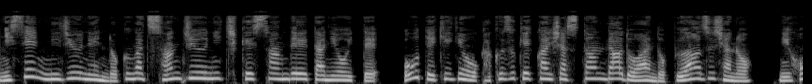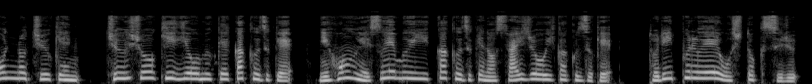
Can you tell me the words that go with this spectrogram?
2020年6月30日決算データにおいて、大手企業格付け会社スタンダードプアーズ社の日本の中堅、中小企業向け格付け、日本 SME 格付けの最上位格付け、トリプル A を取得する。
